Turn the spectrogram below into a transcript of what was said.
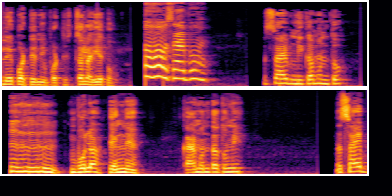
ले पट्टे नि पट्टे चला येतो. हो हो साहेब हो साहेब मी का म्हणतो? हम्म, हम्म, हम्म. बोला टेंगणे काय म्हणता तुम्ही? साहेब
